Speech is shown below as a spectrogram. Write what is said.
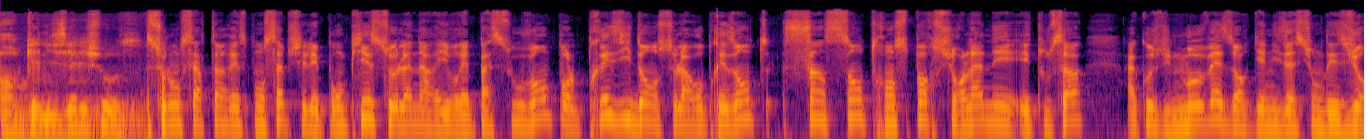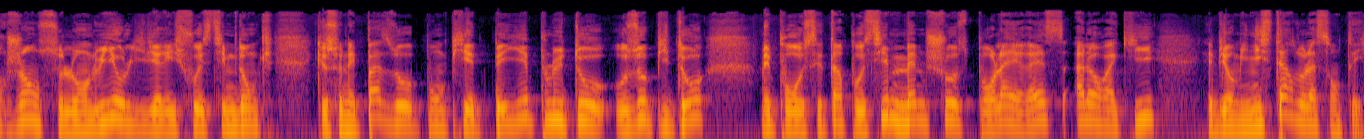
organiser les choses. Selon certains responsables chez les pompiers, cela n'arriverait pas souvent. Pour le président, cela représente 500 transports sur l'année. Et tout ça à cause d'une mauvaise organisation des urgences. Selon lui, Olivier Richefou estime donc que ce n'est pas aux pompiers de payer, plutôt aux hôpitaux. Mais pour eux, c'est impossible. Même chose pour l'ARS. Alors à qui? Eh bien, au ministère de la Santé.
